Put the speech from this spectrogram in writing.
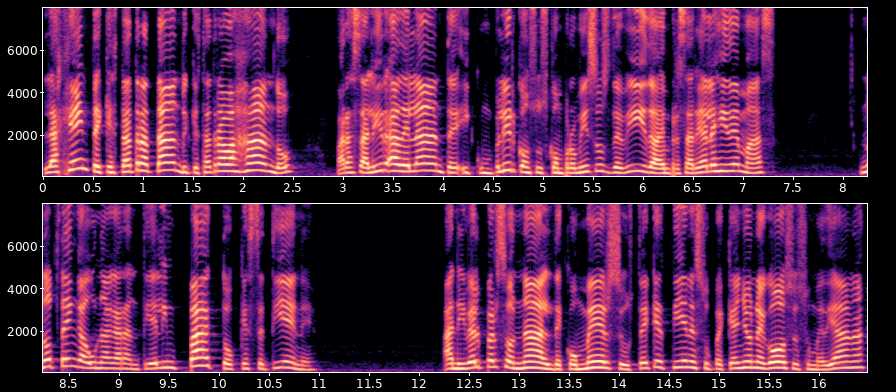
la gente que está tratando y que está trabajando para salir adelante y cumplir con sus compromisos de vida empresariales y demás, no tenga una garantía. El impacto que se tiene a nivel personal de comercio, usted que tiene su pequeño negocio, su mediana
